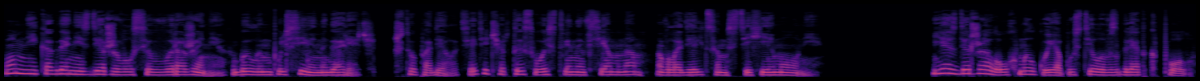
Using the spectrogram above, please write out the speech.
Он никогда не сдерживался в выражениях, был импульсивен и горяч. Что поделать, эти черты свойственны всем нам, владельцам стихии молнии. Я сдержала ухмылку и опустила взгляд к полу,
